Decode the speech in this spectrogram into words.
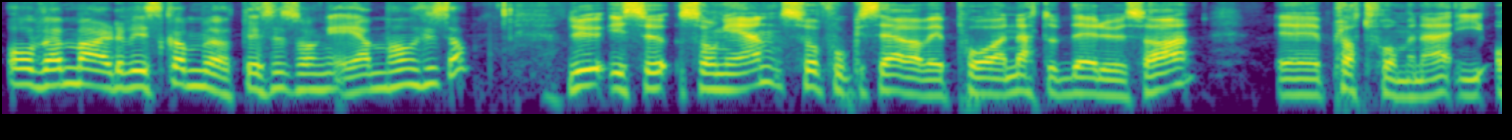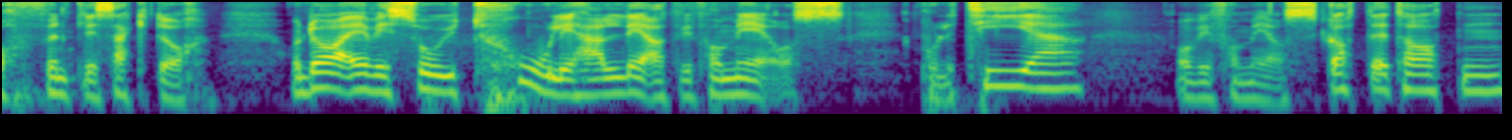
Og hvem er det vi skal møte i sesong én, Hans Christian? Du, I sesong én så fokuserer vi på nettopp det du sa. Eh, plattformene i offentlig sektor. Og da er vi så utrolig heldige at vi får med oss politiet, og vi får med oss skatteetaten.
